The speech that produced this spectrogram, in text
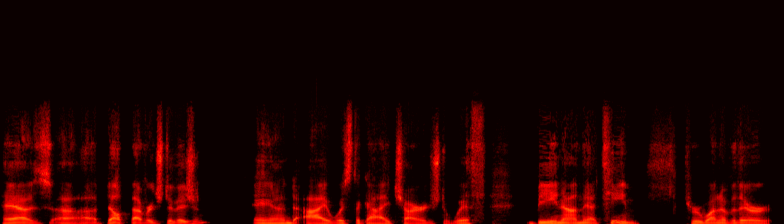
has a adult beverage division, and I was the guy charged with being on that team through one of their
